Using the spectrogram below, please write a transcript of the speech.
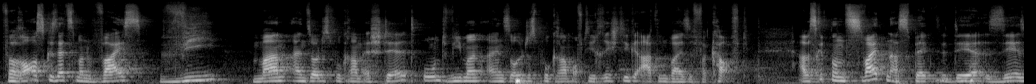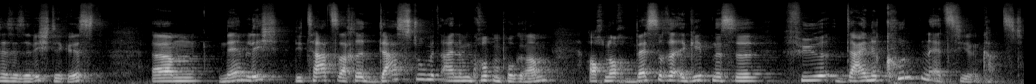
Vorausgesetzt, man weiß, wie man ein solches Programm erstellt und wie man ein solches Programm auf die richtige Art und Weise verkauft. Aber es gibt noch einen zweiten Aspekt, der sehr, sehr, sehr, sehr wichtig ist, ähm, nämlich die Tatsache, dass du mit einem Gruppenprogramm auch noch bessere Ergebnisse für deine Kunden erzielen kannst.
